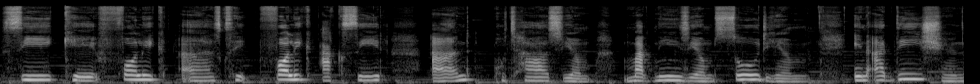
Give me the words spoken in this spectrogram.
C, K, folic acid, folic acid, and potassium, magnesium, sodium. In addition,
